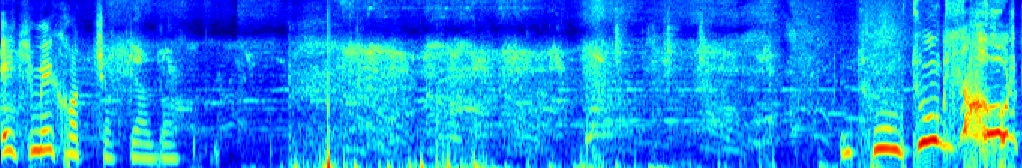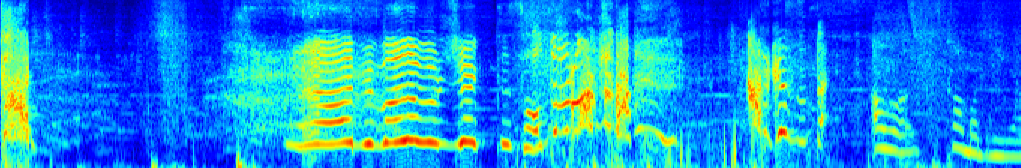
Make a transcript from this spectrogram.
Ekmek atacak geldi. Tung tung sahur kaç. Abi bana vuracaktı. Saldır lan şuna. Arkasında. Ama sıkamadım ya.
